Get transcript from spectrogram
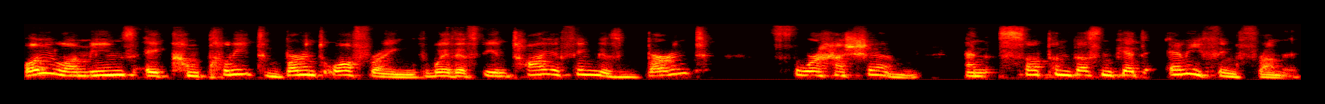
Oila means a complete burnt offering, where the, the entire thing is burnt for Hashem, and Satan doesn't get anything from it.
